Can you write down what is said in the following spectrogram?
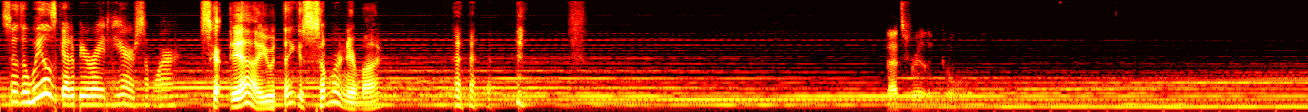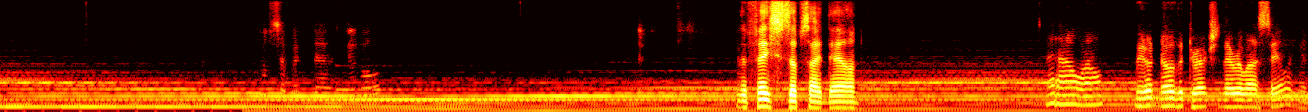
So the wheel's got to be right here somewhere. It's got- yeah, you would think it's somewhere nearby. That's really cool. The face is upside down. Oh well. We don't know the direction they were last sailing in.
